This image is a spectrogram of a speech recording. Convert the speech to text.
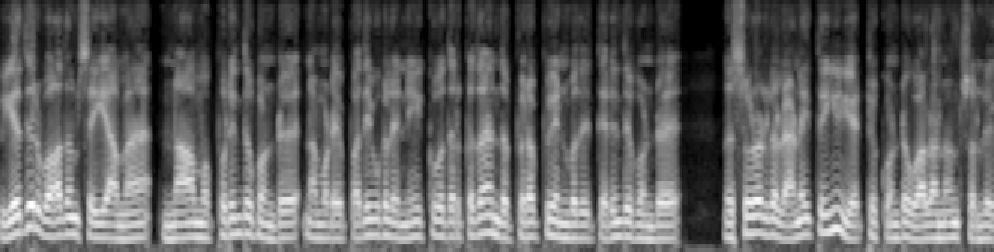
எதிர்வாதம் செய்யாமல் நாம் புரிந்து கொண்டு நம்முடைய பதிவுகளை நீக்குவதற்கு தான் இந்த பிறப்பு என்பதை தெரிந்து கொண்டு இந்த சூழல்கள் அனைத்தையும் ஏற்றுக்கொண்டு வாழணும்னு சொல்லி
